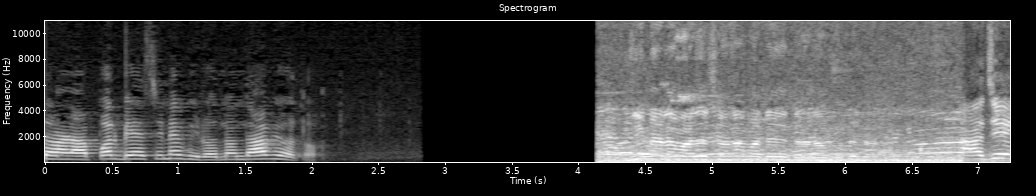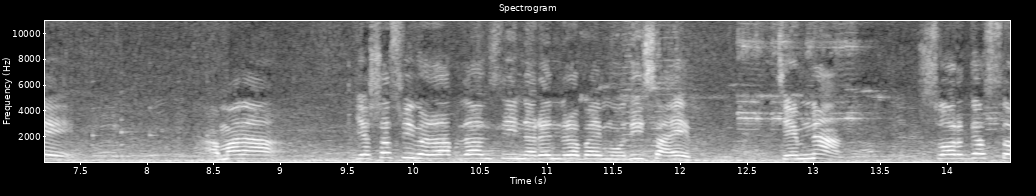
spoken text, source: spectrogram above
ધરણા પર બેસીને વિરોધ નોંધાવ્યો હતો. આજે અમારા યશસ્વી વડાપ્રધાન શ્રી નરેન્દ્રભાઈ મોદી સાહેબ જેમના સ્વર્ગસ્થ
